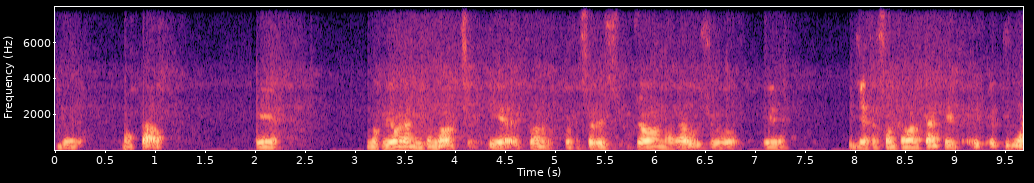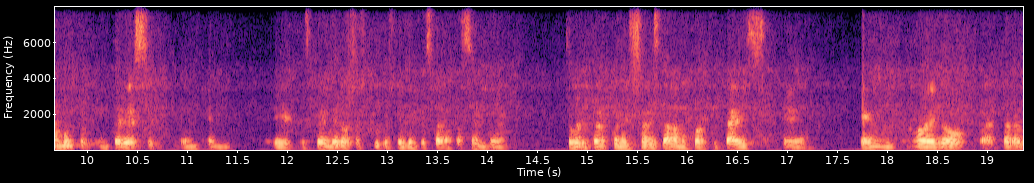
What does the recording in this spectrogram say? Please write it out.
de Natal, eh, no Rio Grande do Norte, e com professores John Araújo, Jefferson Cavalcante, eu tinha muito interesse em, em, em estender os estudos que a gente estava fazendo sobre conexões tálamo-corticais eh, em roedor, para,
